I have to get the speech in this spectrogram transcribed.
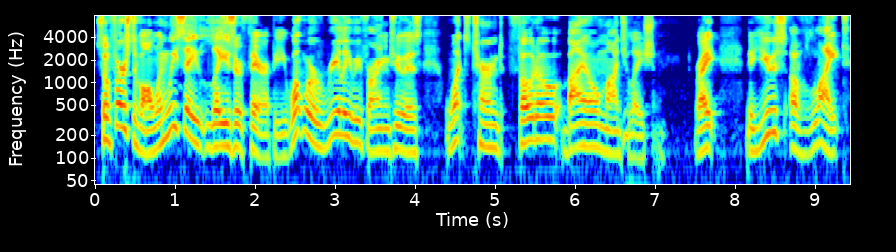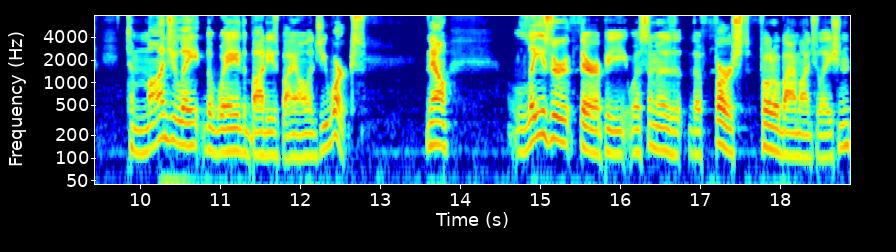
So, first of all, when we say laser therapy, what we're really referring to is what's termed photobiomodulation, right? The use of light to modulate the way the body's biology works. Now, laser therapy was some of the first photobiomodulation,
